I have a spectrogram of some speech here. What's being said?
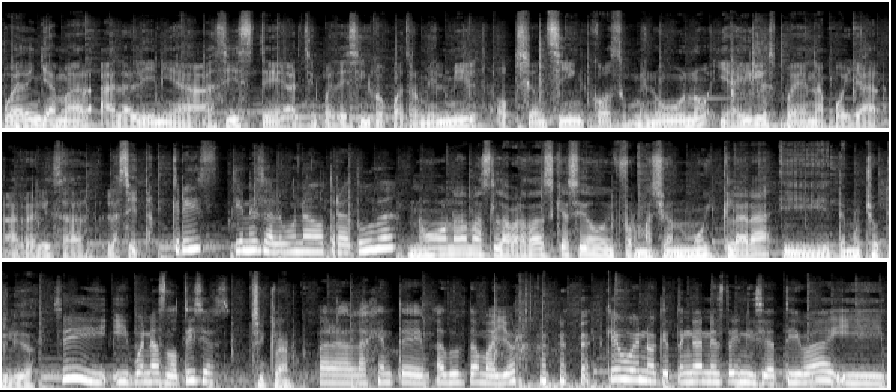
pueden llamar a la línea Asiste al 55 4000 opción 5, submenú 1 y ahí les pueden apoyar a realizar la cita. Chris, ¿tienes alguna otra duda? No, nada más, la verdad es que ha sido información muy clara y de mucha utilidad. Sí, y buenas noticias. Sí, claro. Para la gente adulta mayor. Qué bueno que tengan esta iniciativa y,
